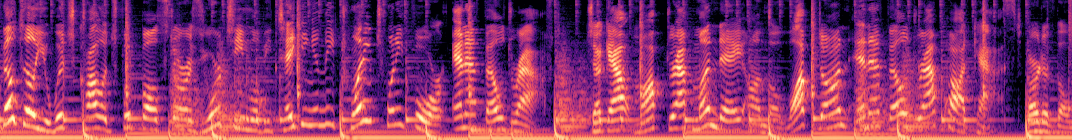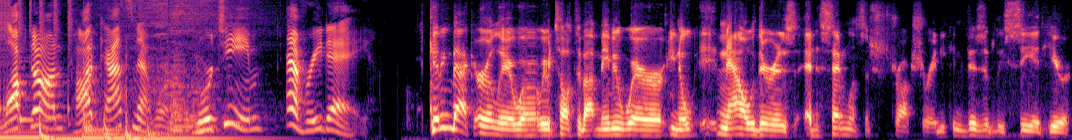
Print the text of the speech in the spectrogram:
They'll tell you which college football stars your team will be taking in the 2024 NFL Draft. Check out Mock Draft Monday on the Locked On NFL Draft Podcast, part of the Locked On Podcast Network. Your team every day. Getting back earlier where we talked about maybe where, you know, now there is an semblance of structure and you can visibly see it here.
